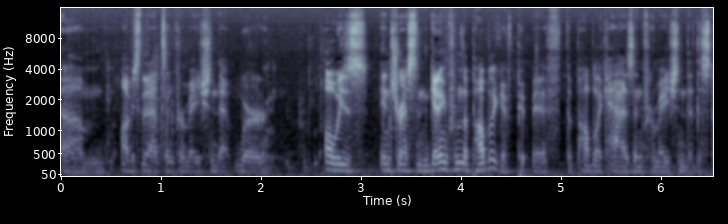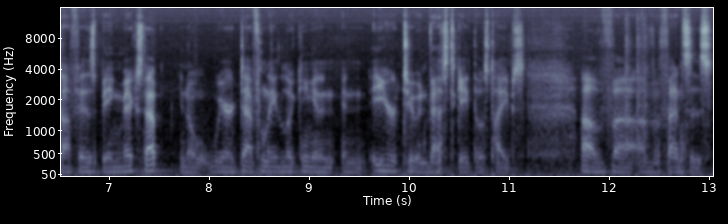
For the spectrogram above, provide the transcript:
Um, obviously, that's information that we're always interested in getting from the public. If, if the public has information that the stuff is being mixed up, you know, we're definitely looking and, and eager to investigate those types of, uh, of offenses.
